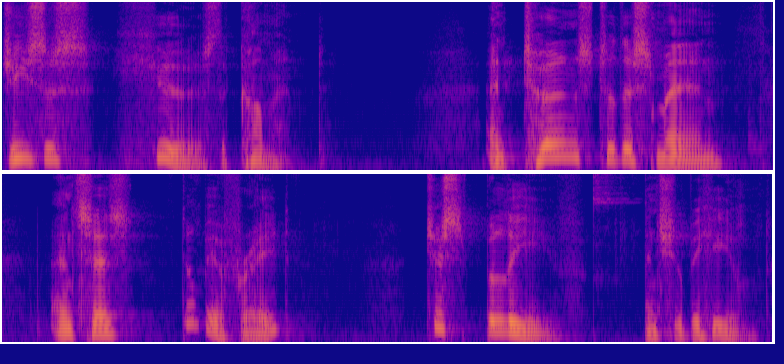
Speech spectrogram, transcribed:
Jesus hears the comment and turns to this man and says, Don't be afraid. Just believe, and she'll be healed.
